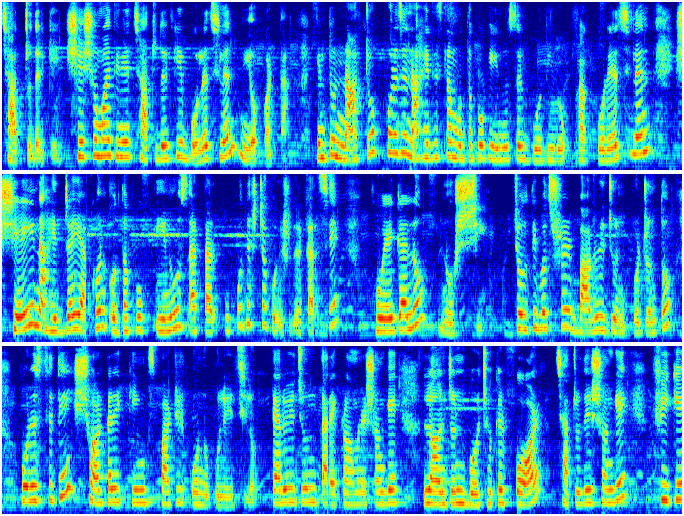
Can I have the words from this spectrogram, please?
ছাত্রদেরকে। সে সময় তিনি ছাত্রদেরকে বলেছিলেন নিয়োগকর্তা। কিন্তু নাটক করে যে নাহিদ ইসলাম অধ্যাপক ইউনুসের গদি রক্ষা করেছিলেন, সেই নাহিদরাই এখন অধ্যাপক ইউনুস আর তার উপদেষ্টা পরিষদের কাছে হয়ে গেল নস্যি। চলতি বছরের বারোই জুন পর্যন্ত পরিস্থিতি সরকারি কিংস পার্টির অনুকূলে ছিল। তেরোই জুন তারেক রহমানের সঙ্গে লন্ডন বৈঠকের পর ছাত্রদের সঙ্গে ফিকে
